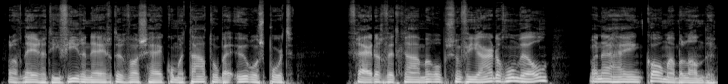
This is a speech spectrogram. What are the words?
Vanaf 1994 was hij commentator bij Eurosport. Vrijdag werd Kramer op zijn verjaardag onwel, waarna hij in coma belandde.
